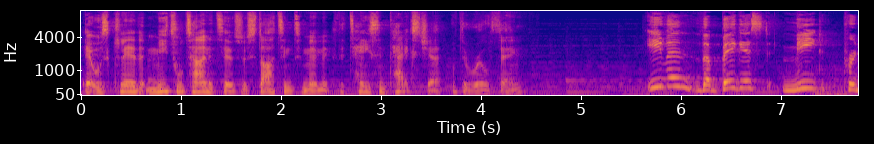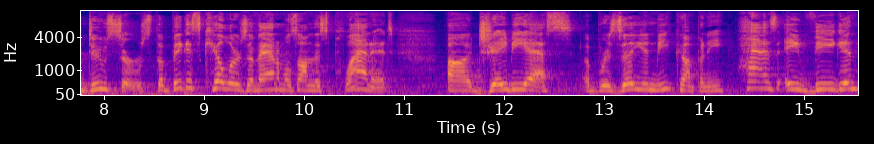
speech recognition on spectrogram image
it was clear that meat alternatives were starting to mimic the taste and texture of the real thing. Even the biggest meat producers, the biggest killers of animals on this planet, uh, JBS, a Brazilian meat company, has a vegan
